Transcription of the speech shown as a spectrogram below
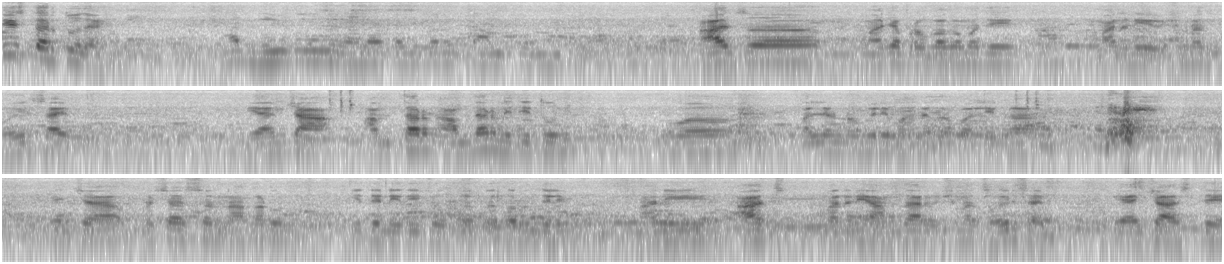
तीच तरतूद आहे. आज माझ्या प्रभागामध्ये माननीय विश्वनाथ भोईर साहेब यांच्या आमदार आमदार निधीतून व कल्याण डोंबिवली महानगरपालिका यांच्या प्रशासनाकडून इथे निधीची उपलब्ध करून दिली. आणि आज माननीय आमदार विश्वनाथ भोईर साहेब यांच्या हस्ते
